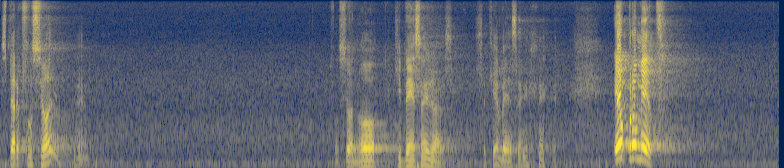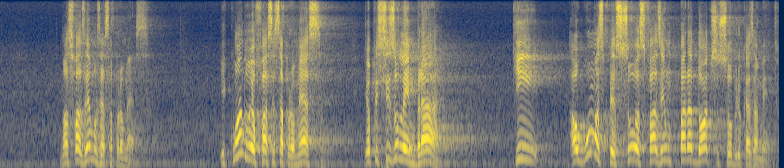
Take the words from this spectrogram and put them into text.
Espero que funcione. Né? Funcionou. Que bênção, hein, Jonas? Isso aqui é bênção, hein? Eu prometo. Nós fazemos essa promessa. E quando eu faço essa promessa, eu preciso lembrar que algumas pessoas fazem um paradoxo sobre o casamento.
